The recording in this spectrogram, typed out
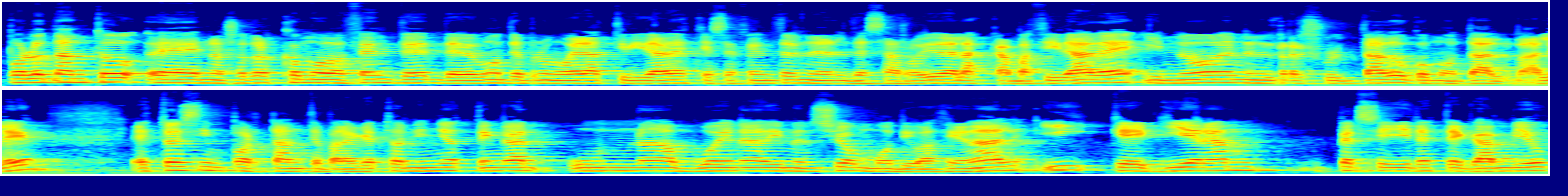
por lo tanto, eh, nosotros como docentes debemos de promover actividades que se centren en el desarrollo de las capacidades y no en el resultado como tal, ¿vale? Esto es importante para que estos niños tengan una buena dimensión motivacional y que quieran perseguir este cambio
